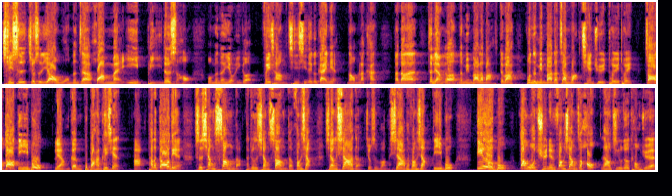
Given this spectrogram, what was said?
其实就是要我们在画每一笔的时候，我们能有一个非常清晰的一个概念。那我们来看，那当然这两个能明白了吧？对吧？不能明白的，再往前去推一推，找到第一步两根不包含 K 线。啊，它的高点是向上的，它就是向上的方向；向下的就是往下的方向。第一步，第二步，当我确定方向之后，然后记住这个口诀：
